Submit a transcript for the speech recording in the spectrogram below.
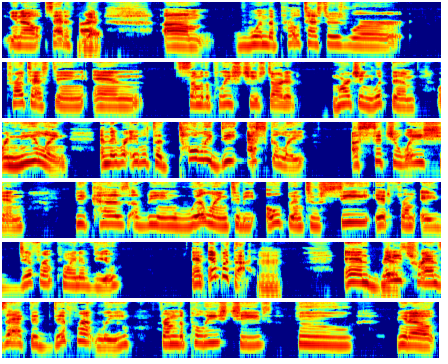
you know, satisfied. Yeah. Um, when the protesters were protesting and some of the police chiefs started marching with them or kneeling, and they were able to totally de escalate a situation because of being willing to be open to see it from a different point of view and empathize. Mm. And they yes. transacted differently from the police chiefs who, you know,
